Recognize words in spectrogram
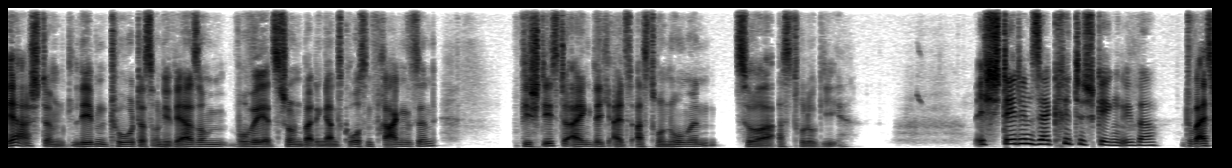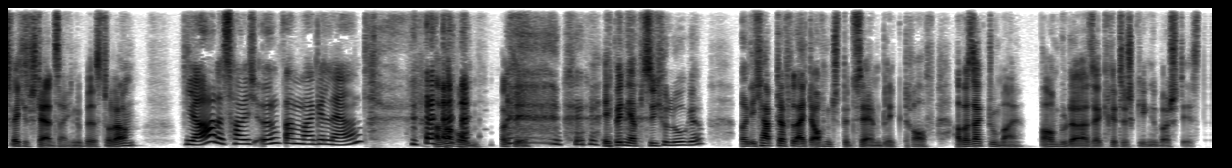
ja, stimmt. Leben, Tod, das Universum, wo wir jetzt schon bei den ganz großen Fragen sind. Wie stehst du eigentlich als Astronomin zur Astrologie? Ich stehe dem sehr kritisch gegenüber. Du weißt, welches Sternzeichen du bist, oder? Ja, das habe ich irgendwann mal gelernt. Aber warum? Okay. Ich bin ja Psychologe und ich habe da vielleicht auch einen speziellen Blick drauf. Aber sag du mal, warum du da sehr kritisch gegenüberstehst.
